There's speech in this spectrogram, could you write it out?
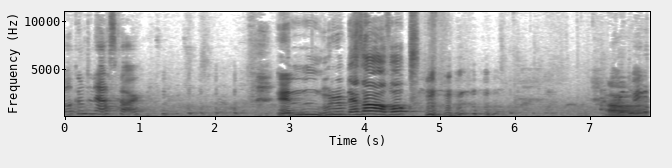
welcome to NASCAR. And that's all, folks. Are we doing a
